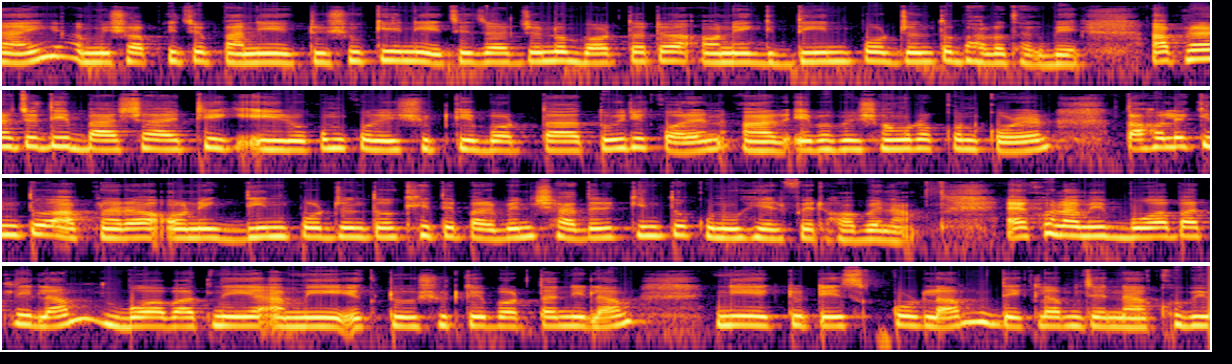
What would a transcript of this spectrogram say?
নাই। আমি সব কিছু পানি একটু শুকিয়ে নিয়েছি, যার জন্য ভর্তাটা অনেক দিন পর্যন্ত ভালো থাকবে। আপনারা যদি বাসায় ঠিক এইরকম করে শুটকি ভর্তা তৈরি করেন আর এভাবে সংরক্ষণ করেন, তাহলে কিন্তু আপনারা অনেক দিন পর্যন্ত খেতে পারবেন, স্বাদের কিন্তু কোনো হেরফের হবে না। এখন আমি বোয়া ভাত নিলাম। বোয়া ভাত নিয়ে আমি একটু শুটকি ভর্তা নিলাম, নিয়ে একটু টেস্ট করলাম, দেখলাম যে না, খুবই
